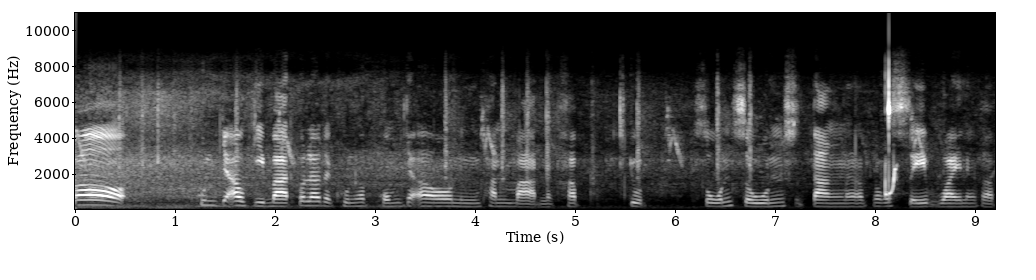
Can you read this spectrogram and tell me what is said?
ก็คุณจะเอากี่บาทก็แล้วแต่คุณครับ ผมจะเอา 1,000 บาทนะครับ จุด 00 สตังค์นะครับ แล้วก็เซฟไว้นะครับ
